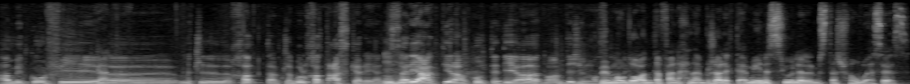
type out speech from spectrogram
عم بتكون في يعني آه مثل خط مثل بقول خط عسكري. يعني سريعة كثير عم تكون التدقيقات وعم تيجي المصاري. بموضوع الدفع نحن برجع لك تأمين السيولة للمستشفى هو أساس.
